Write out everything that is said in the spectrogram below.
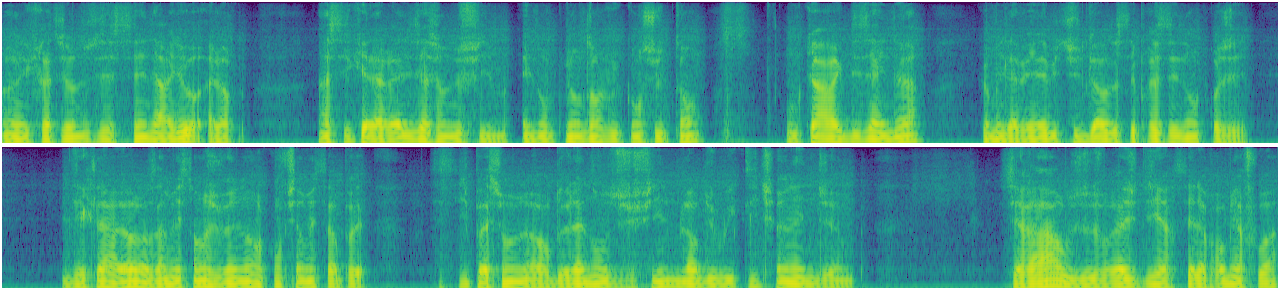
dans l'écriture du scénario alors, ainsi qu'à la réalisation du film, et non plus en tant que consultant ou character designer, comme il avait l'habitude lors de ses précédents projets. Il déclare alors dans un message venant confirmer sa participation lors de l'annonce du film lors du Weekly Challenge Jump. C'est rare, ou devrais-je dire c'est la première fois,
